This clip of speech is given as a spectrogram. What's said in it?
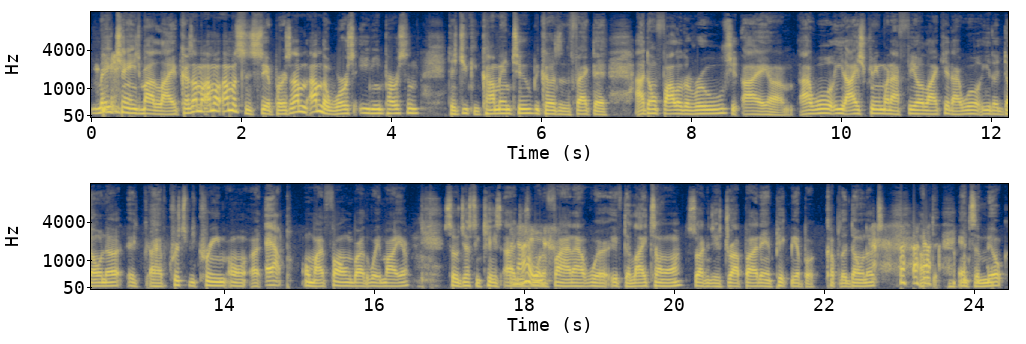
may change my life because I'm a, I'm a, I'm a sincere person. I'm I'm the worst eating person that you can come into because of the fact that I don't follow the rules. I um I will eat ice cream when I feel like it. I will eat a donut. I have Krispy Kreme on an app on my phone, by the way, Mya. So just in case I nice. just want to find out where if the lights on, so I can just drop by there and pick me up a couple of donuts um, and some milk.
